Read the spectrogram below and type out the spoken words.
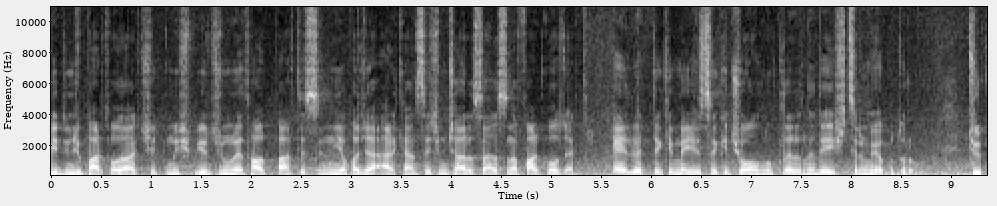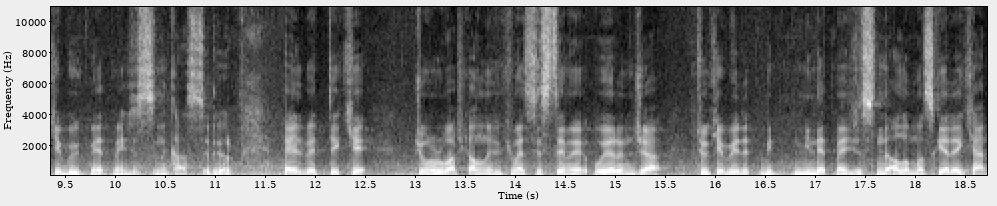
birinci parti olarak çıkmış bir Cumhuriyet Halk Partisi'nin yapacağı erken seçim çağrısı arasında fark olacaktır. Elbette ki meclisteki çoğunluklarını değiştirmiyor bu durum. Türkiye Büyük Millet Meclisi'ni kastediyorum. Elbette ki Cumhurbaşkanlığı hükümet sistemi uyarınca Türkiye Millet Meclisi'nde alınması gereken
